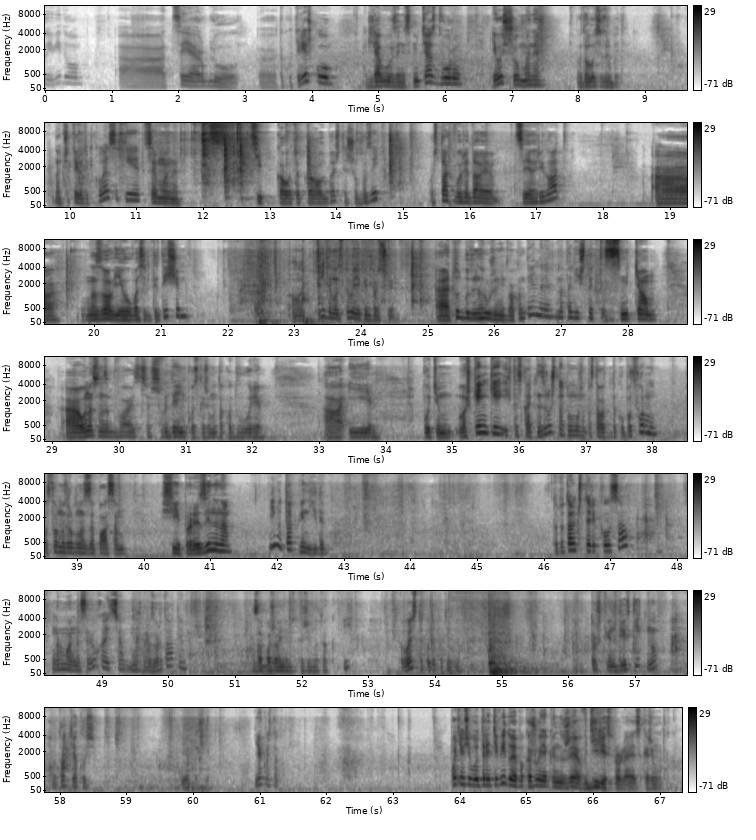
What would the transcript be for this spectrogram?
друге відео. Це я роблю е, таку тележку для вивезення сміття з двору. І ось що в мене вдалося зробити. На чотири такі колесики. Це в мене ціпка отака, от, бачите, щоб возить. Ось так виглядає цей агрегат. А, назвав його Василь 3000. От, і демонструю, як він працює. Е, Тут буде нагружені два контейнери металічних з сміттям. У нас вони забуваються швиденько, скажімо так, у дворі. І потім важкенькі, їх таскати незручно, тому можна поставити таку платформу. Платформа зроблена з запасом, ще й прорезинена. І отак він їде. Тобто там 4 колеса, нормально все рухається, можна розвертати за бажанням, скажімо так, і вести куди потрібно. Трошки він дріфтить, ну отак якось. Якось є. Якось так. Потім ще буде третє відео, я покажу, як він вже в ділі справляється, скажімо так.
